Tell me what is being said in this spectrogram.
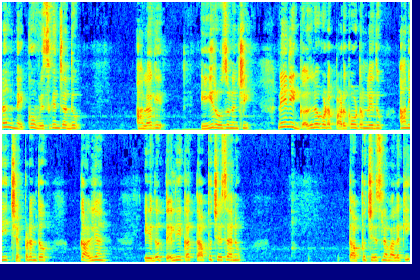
నన్ను ఎక్కువ విసిగించద్దు. అలాగే ఈ రోజు నుంచి నేను ఈ గదిలో కూడా పడుకోవటం లేదు అని చెప్పడంతో కళ్యాణ్ ఏదో తెలియక తప్పు చేశాను. తప్పు చేసిన వాళ్ళకి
